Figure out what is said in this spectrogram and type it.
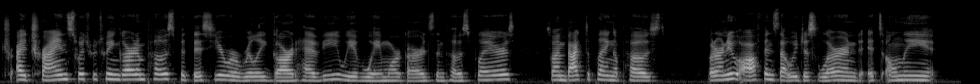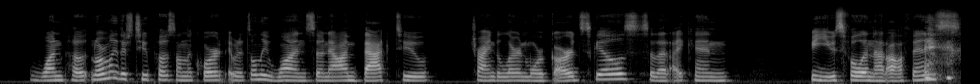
tr- I try and switch between guard and post. But this year we're really guard heavy. We have way more guards than post players. So I'm back to playing a post. But our new offense that we just learned, it's only one post. Normally there's two posts on the court, but it's only one. So now I'm back to trying to learn more guard skills so that I can be useful in that offense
